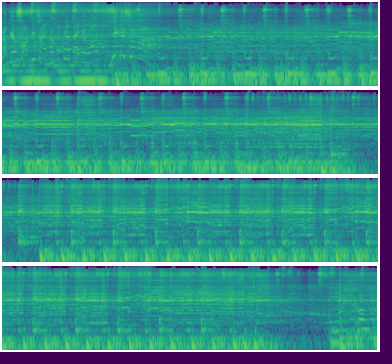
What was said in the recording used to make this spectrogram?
ข็มสอนพี่ชายครับเพื่อนใจเกินร้อยมินิสุมา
